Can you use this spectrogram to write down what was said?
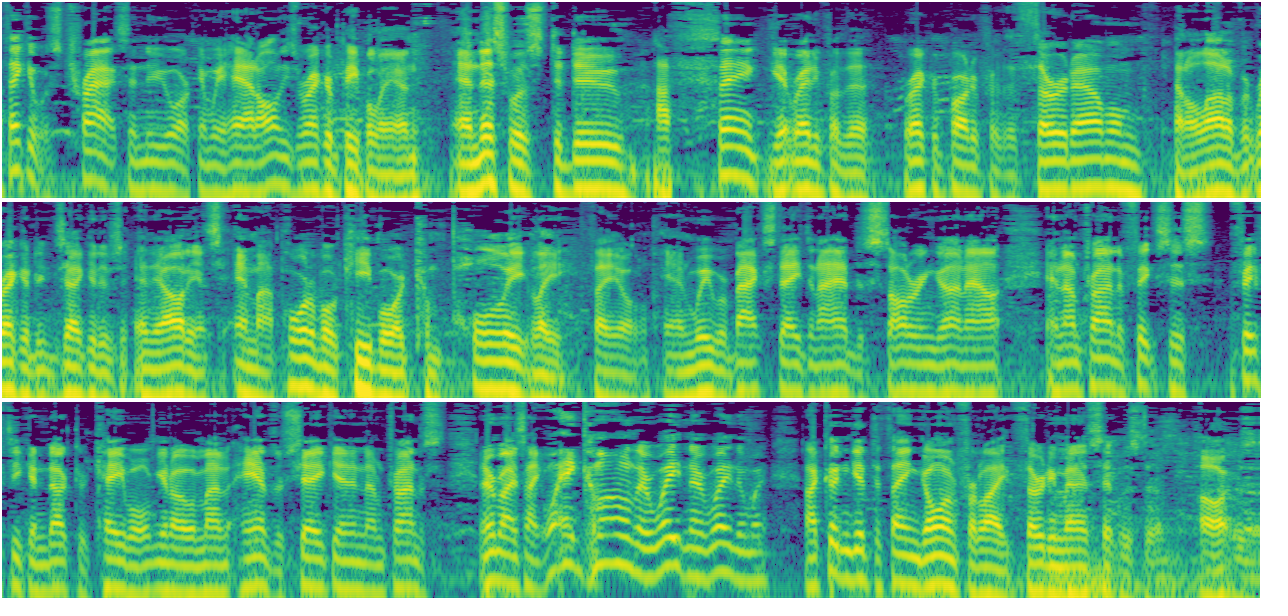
I think it was Tracks in New York, and we had all these record people in, and this was to do, I think, get ready for the record party for the third album. Had a lot of record executives in the audience, and my portable keyboard completely failed. And we were backstage, and I had the soldering gun out, and I'm trying to fix this 50 conductor cable, you know, and my hands are shaking, and I'm trying to, and everybody's like, Wayne, come on, they're waiting, they're waiting, they're waiting. I couldn't get the thing going for like 30 minutes. It was the, oh, it was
